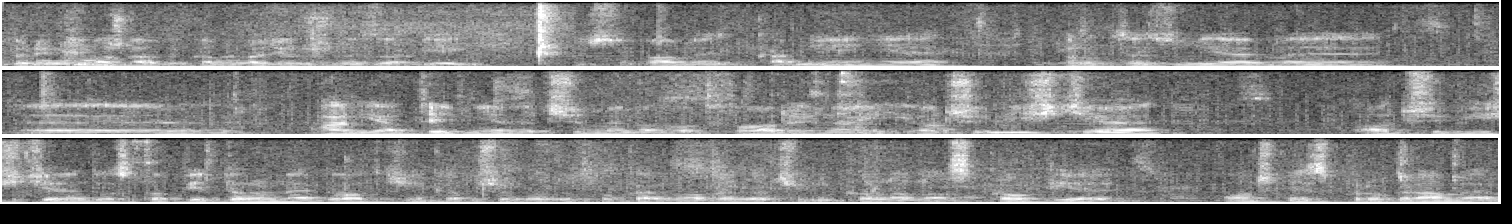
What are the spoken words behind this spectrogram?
którymi można wykonywać różne zabiegi. Usuwamy kamienie, protezujemy, e, paliatywnie leczymy nowotwory, no i oczywiście, oczywiście endoskopię dolnego odcinka przewodu pokarmowego, czyli kolonoskopię, łącznie z programem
